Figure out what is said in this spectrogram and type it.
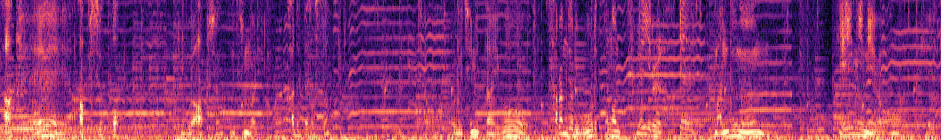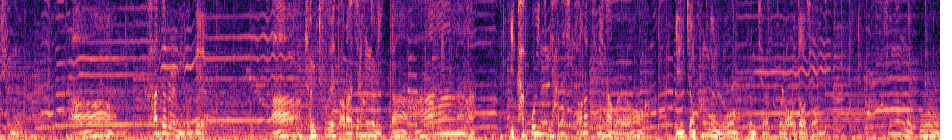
오케이, 압수? 어? 뭐야 압수? 무슨 말이야? 카드 뺏었어? 자, 어, 이거 재밌다. 이거 사람들이 오랫동안 플레이를 하게 만드는 게임이네요. 이렇게 주문. 아, 카드를 목에 아 결투에 떨어질 확률이 있다. 아, 이 갖고 있는 게 하나씩 떨어뜨리나 봐요. 일정 확률로. 그럼 제가 그걸 얻어서 쓰는 거고.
